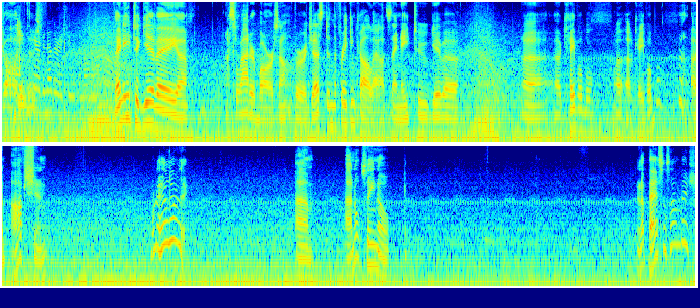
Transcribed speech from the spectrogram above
God, Taking with care this. of another issue at the moment. They need to give a uh, a slider bar or something for adjusting the freaking callouts. They need to give a uh, a capable uh, a capable an option. Where the hell are they? Um, I don't see no. Did I pass this on, bitch?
